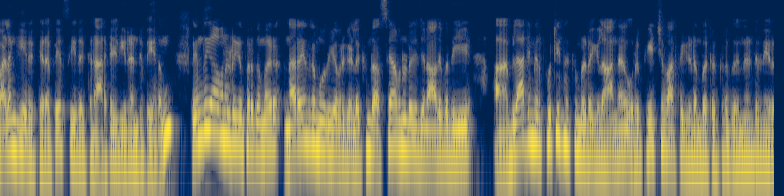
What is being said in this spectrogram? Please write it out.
வழங்கி இருக்கிற பேசி இருக்கிறார்கள் இரண்டு பேரும். இந்தியாவினுடைய பிரதமர் நரேந்திர மோடி அவர்களுக்கும் ரஷ்யாவினுடைய ஜனாதிபதி விளாடிமிர் புட்டினுக்கும் இடையிலான ஒரு பேச்சுவார்த்தை இடம்பெற்றிருக்கிறது. நீண்ட நேர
